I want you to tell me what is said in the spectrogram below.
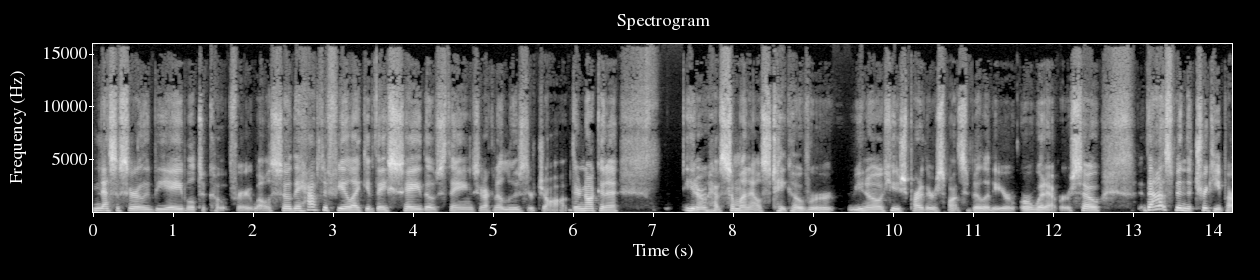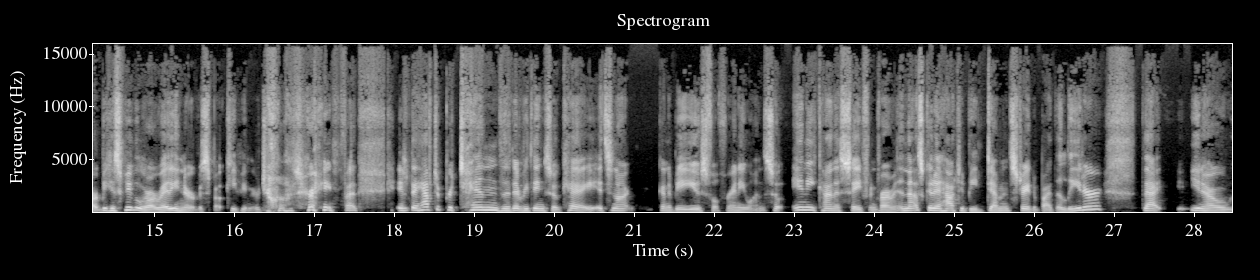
necessarily be able to cope very well. So they have to feel like if they say those things, they're not going to lose their job. They're not going to, you know, have someone else take over, you know, a huge part of the responsibility or or whatever. So that's been the tricky part because people are already nervous about keeping their jobs, right? But if they have to pretend that everything's okay, it's not going to be useful for anyone. So, any kind of safe environment, and that's going to have to be demonstrated by the leader that, you know,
